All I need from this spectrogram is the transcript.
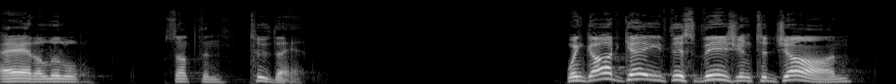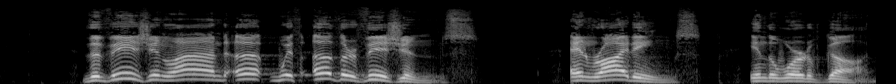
add a little something to that. When God gave this vision to John, the vision lined up with other visions and writings in the Word of God.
